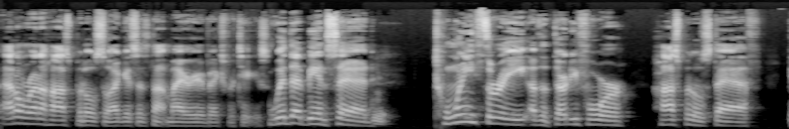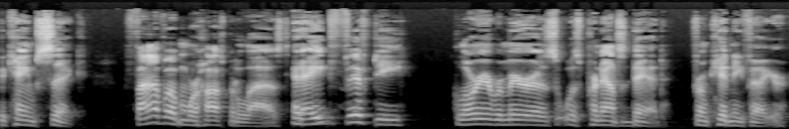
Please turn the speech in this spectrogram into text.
I don't run a hospital, so I guess it's not my area of expertise. With that being said, 23 of the 34 hospital staff became sick. Five of them were hospitalized. At 850, Gloria Ramirez was pronounced dead from kidney failure.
